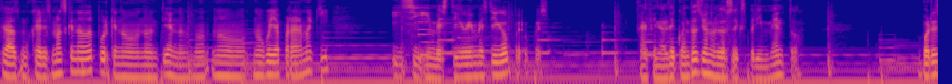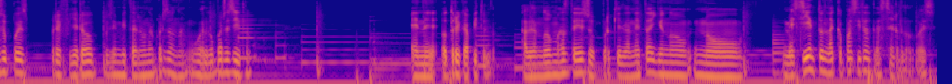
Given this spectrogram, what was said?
las mujeres. Más que nada porque no, no entiendo, no, no, no voy a pararme aquí. Y sí, investigo, investigo, pero pues al final de cuentas yo no los experimento. Por eso pues prefiero pues invitar a una persona o algo parecido en otro capítulo. Hablando más de eso, porque la neta yo no, no me siento en la capacidad de hacerlo, ¿ves?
